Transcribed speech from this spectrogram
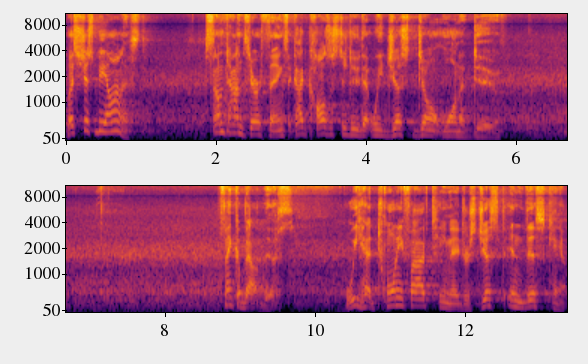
Let's just be honest. Sometimes there are things that God calls us to do that we just don't want to do. Think about this. We had 25 teenagers just in this camp.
